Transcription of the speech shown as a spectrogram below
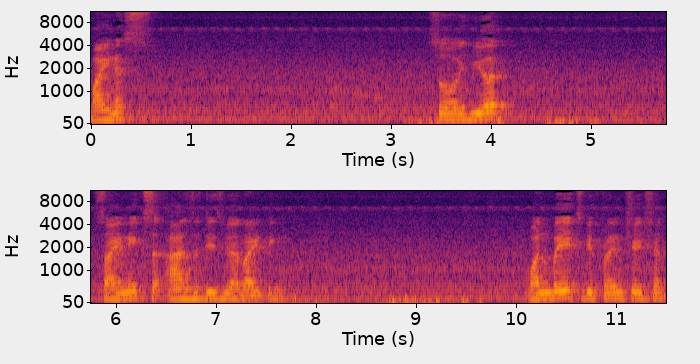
minus. So here sine x as it is we are writing 1 by x differentiation.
